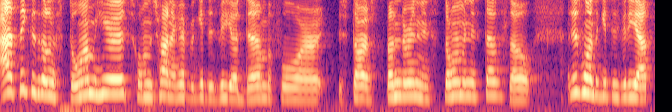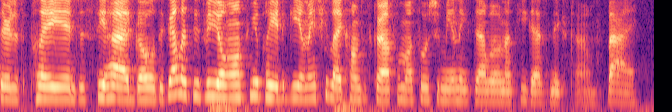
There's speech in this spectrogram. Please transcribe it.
I think it's gonna storm here, so I'm trying to help get this video done before it starts thundering and storming and stuff. So I just wanted to get this video out there, just play it and just see how it goes. If y'all like this video want to see me play it again, make sure you like, comment, subscribe for my social media links down below, and I'll see you guys next time. Bye.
